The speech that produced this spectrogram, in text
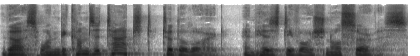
Thus, one becomes attached to the Lord and his devotional service.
